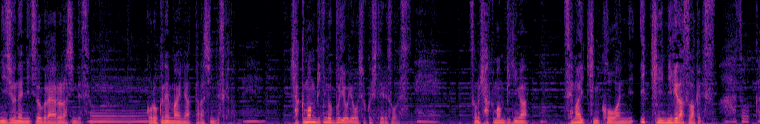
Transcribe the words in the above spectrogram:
20年に一度ぐらいあるらしいんですよ。へー。56年前にあったらしいんですけど。へ100万匹のブリを養殖しているそうです。その100万匹が狭い金港湾に一気に逃げ出すわけです。ああそうか。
